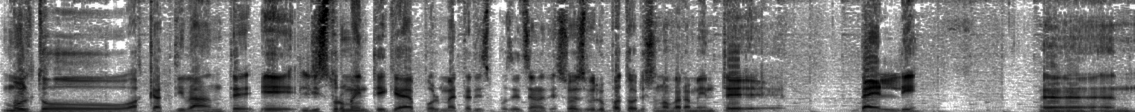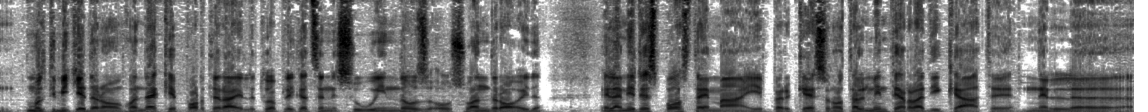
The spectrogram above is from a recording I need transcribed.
molto accattivante e gli strumenti che Apple mette a disposizione dei suoi sviluppatori sono veramente belli. Eh, molti mi chiedono quando è che porterai le tue applicazioni su Windows o su Android e la mia risposta è mai perché sono talmente radicate nel,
